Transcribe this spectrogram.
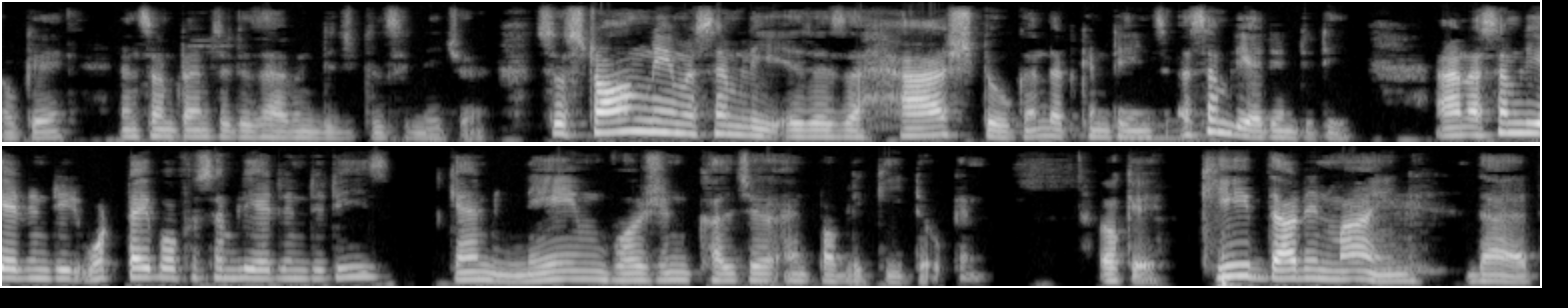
okay? And sometimes it is having digital signature. So strong name assembly is, a hash token that contains assembly identity. And assembly identity what type of assembly identities? Can be name version culture and public key token. Okay keep that in mind that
